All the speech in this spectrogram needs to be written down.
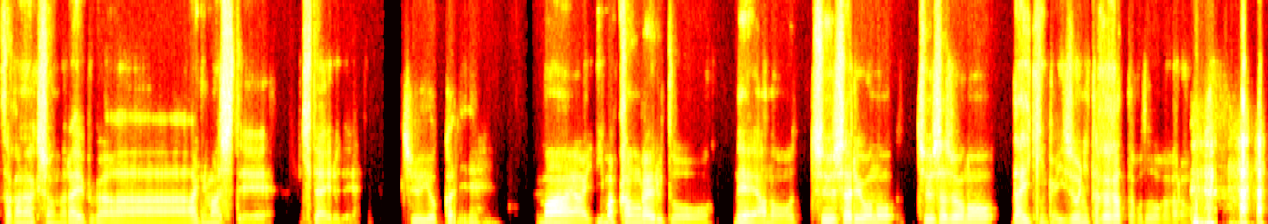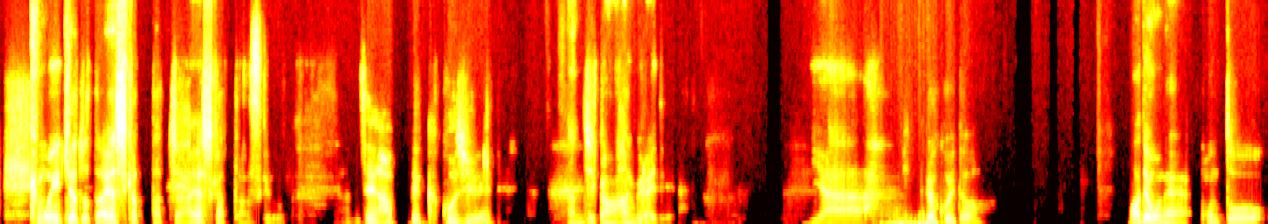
サカナアクションのライブがありまして、キタエルで。14日にね。まあ、今考えると、ね、あの、駐車料の、駐車場の代金が異常に高かったこととかからも、雲行きはちょっと怪しかったっちゃ怪しかったんですけど、3850円。3時間半ぐらいで。いやー、いくら超えた？わ。まあでもね、本当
